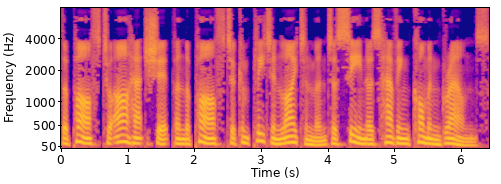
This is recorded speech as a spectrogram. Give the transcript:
the path to arhatship and the path to complete enlightenment are seen as having common grounds.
